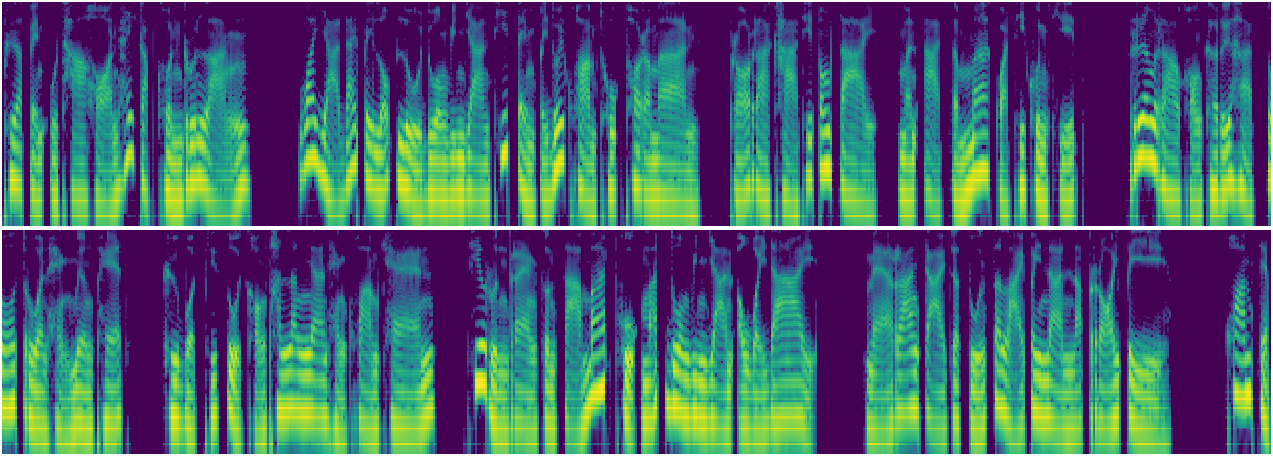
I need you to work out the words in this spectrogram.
เพื่อเป็นอุทาหรณ์ให้กับคนรุ่นหลัง ว่าอย่าได้ไปลบหลู่ดวงวิญญาณที่เต็มไปด้วยความทุกข์ทรมาน เพราะราคาที่ต้องจ่ายมันอาจจะมากกว่าที่คุณคิด เรื่องราวของคฤหาสน์โซ่ตรวนแห่งเมืองเพชร คือบทพิสูจน์ของพลังงานแห่งความแค้น ที่รุนแรงจนสามารถผูกมัดดวงวิญญาณเอาไว้ได้ แม้ร่างกายจะสูญสลายไปนานนับร้อยปี ความเจ็บ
